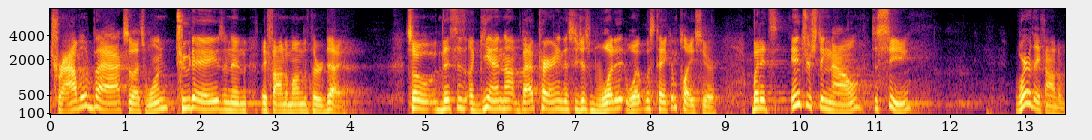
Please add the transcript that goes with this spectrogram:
traveled back, so that's one, two days, and then they found him on the third day. So this is, again, not bad parenting, this is just what, it, what was taking place here. But it's interesting now to see where they found him.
